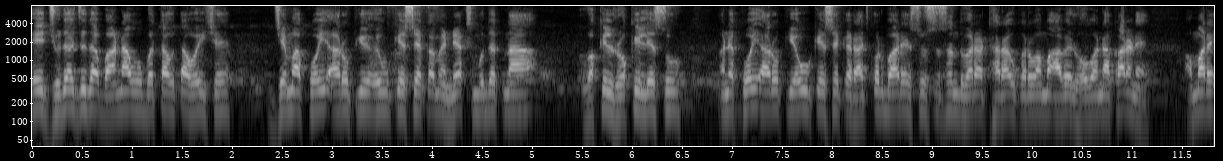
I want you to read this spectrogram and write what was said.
એ જુદા જુદા બાનાઓ બતાવતા હોય છે. જેમાં કોઈ આરોપીઓ એવું કહેશે કે અમે નેક્સ્ટ મુદતના વકીલ રોકી લેશું અને કોઈ આરોપી એવું કહેશે કે રાજકોટ બાર એસોસિએશન દ્વારા ઠરાવ કરવામાં આવેલ હોવાના કારણે અમારે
